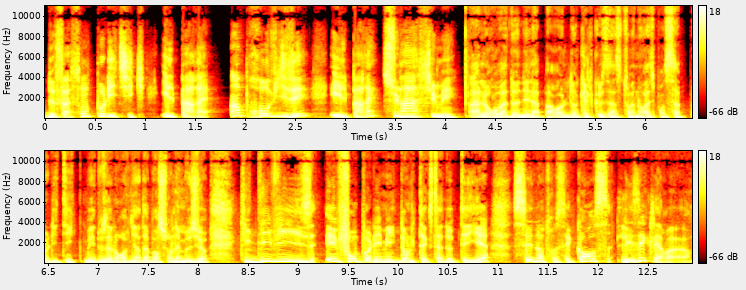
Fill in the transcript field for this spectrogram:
de façon politique. Il paraît improvisé et il paraît pas assumé. Alors on va donner la parole dans quelques instants à nos responsables politiques, mais nous allons revenir d'abord sur les mesures qui divisent et font polémique dans le texte adopté hier. C'est notre séquence Les éclaireurs.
